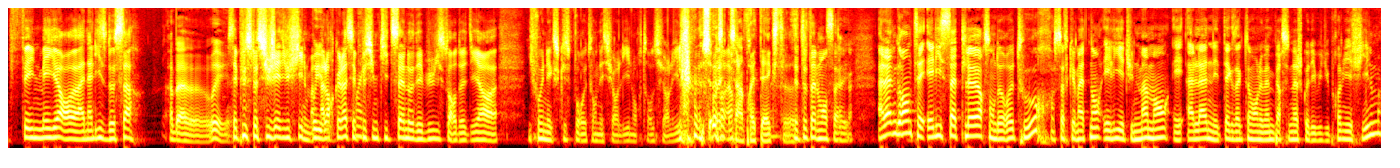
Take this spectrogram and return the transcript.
fait une meilleure analyse de ça. Ah, bah euh, oui. C'est plus le sujet du film. Oui. Alors que là, c'est Ouais. plus une petite scène au début, histoire de dire euh, il faut une excuse pour retourner sur l'île, on retourne sur l'île. C'est un prétexte. C'est totalement ça. Oui. Alan Grant et Ellie Sattler sont de retour, sauf que maintenant Ellie est une maman et Alan est exactement le même personnage qu'au début du premier film.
